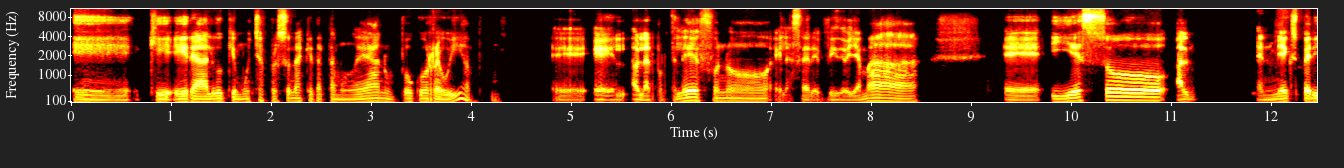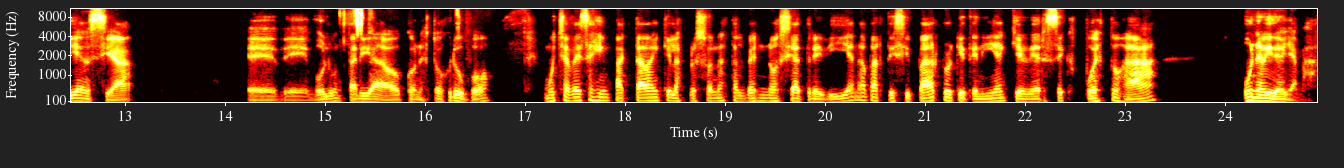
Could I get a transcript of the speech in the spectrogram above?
que era algo que muchas personas que tartamudean un poco rehuían. Eh, el hablar por teléfono, el hacer videollamadas. Eh, y eso, en mi experiencia eh, de voluntariado con estos grupos, muchas veces impactaba en que las personas tal vez no se atrevían a participar porque tenían que verse expuestos a una videollamada.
